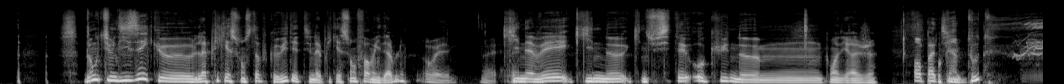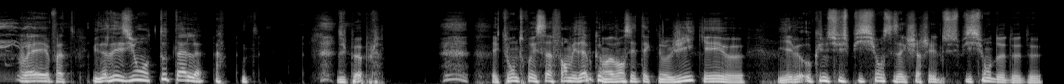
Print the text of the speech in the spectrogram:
Donc tu me disais que l'application Stop Covid est une application formidable ouais. qui n'avait qui ne qui ne suscitait aucune euh, comment dirais-je? Empathie. aucun doute. Ouais, enfin, une adhésion totale du peuple. Et tout le monde trouvait ça formidable comme avancée technologique et euh, il n'y avait aucune suspicion, c'est ça que je cherchais, une suspicion de, de, de,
